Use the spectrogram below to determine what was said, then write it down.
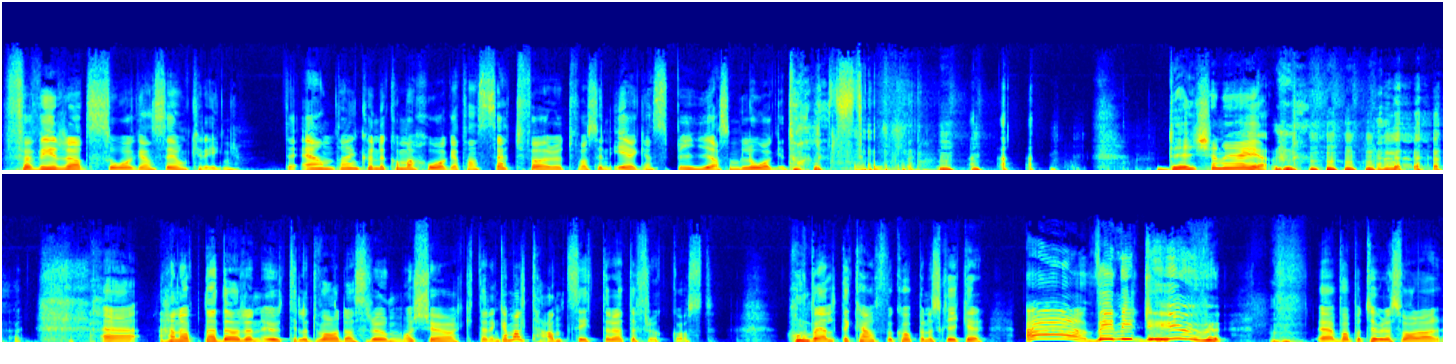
Förvirrad såg han sig omkring. Det enda han kunde komma ihåg att han sett förut var sin egen spya som låg i toalettstolen. Det känner jag igen. Eh, han öppnar dörren ut till ett vardagsrum och kök där en gammal tant sitter och äter frukost. Hon välter kaffekoppen och skriker Ah, vem är du? Eh, varpå Ture svarar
